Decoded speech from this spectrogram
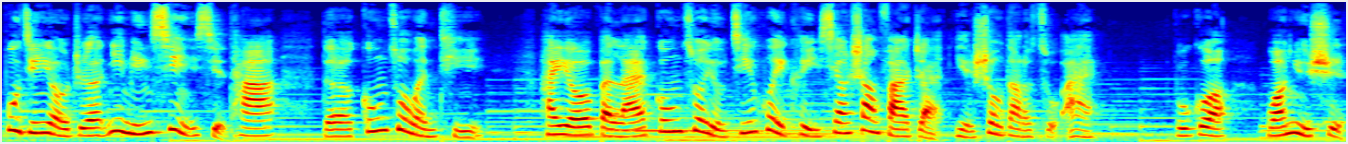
不仅有着匿名信写她的工作问题，还有本来工作有机会可以向上发展也受到了阻碍。不过王女士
